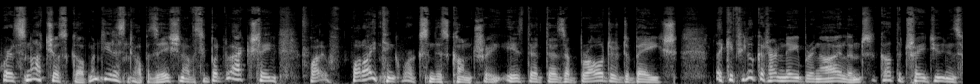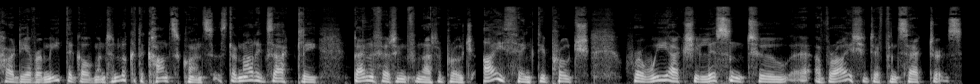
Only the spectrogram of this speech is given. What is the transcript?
where it's not just government. You listen to opposition, obviously, but actually, what what I think works in this country is that there's a broader debate. Like if you look at our neighbouring island, God, the trade unions hardly ever meet the government, and look at the consequences. They're not exactly benefiting from that approach. I think the approach where we actually listen to uh, a variety of different sectors,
